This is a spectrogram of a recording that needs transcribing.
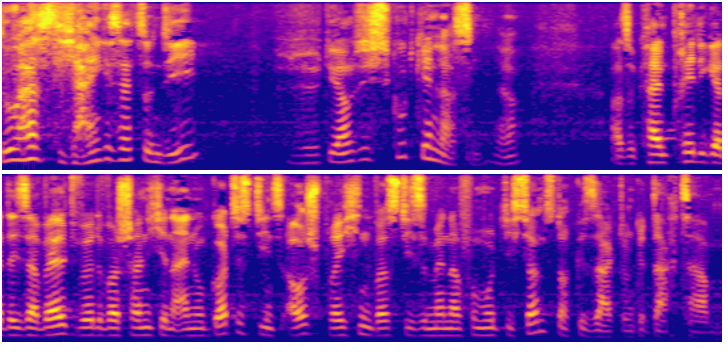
Du hast dich eingesetzt und die, die haben sich gut gehen lassen. Ja? Also kein Prediger dieser Welt würde wahrscheinlich in einem Gottesdienst aussprechen, was diese Männer vermutlich sonst noch gesagt und gedacht haben.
